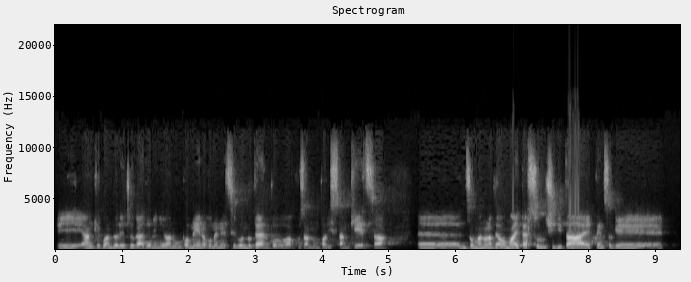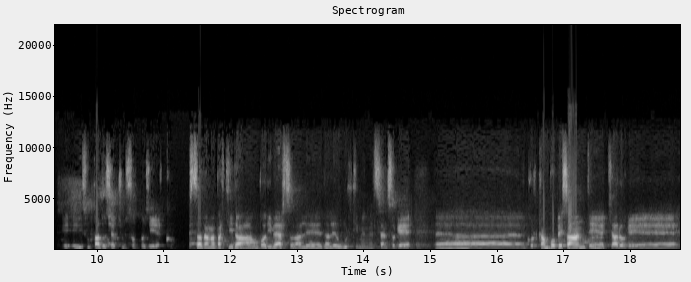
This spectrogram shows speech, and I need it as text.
e anche quando le giocate venivano un po' meno come nel secondo tempo, accusando un po' di stanchezza, eh, insomma non abbiamo mai perso lucidità e penso che il risultato sia giusto così. Ecco. È stata una partita un po' diversa dalle, dalle ultime, nel senso che eh, col campo pesante è chiaro che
